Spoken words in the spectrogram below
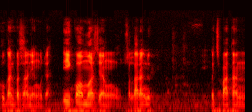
bukan persoalan yang mudah. E-commerce yang sekarang ini kecepatan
